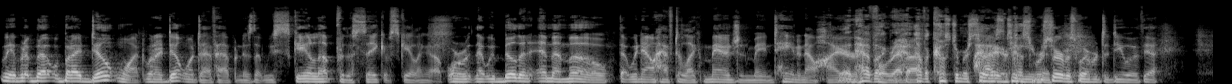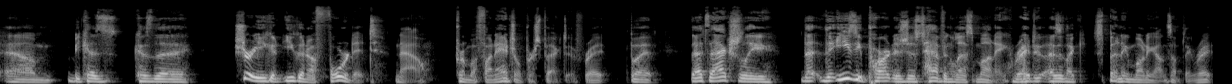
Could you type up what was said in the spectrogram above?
yeah, but but but I don't want what I don't want to have happen is that we scale up for the sake of scaling up, or that we build an MMO that we now have to like manage and maintain and now hire and have a have a customer service customer service whatever to deal with yeah um because because the sure you can you can afford it now from a financial perspective right? But that's actually the, the easy part is just having less money right? As in like spending money on something right?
